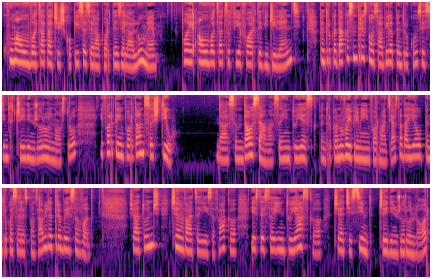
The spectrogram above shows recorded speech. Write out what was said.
Cum au învățat acești copii să se raporteze la lume? Păi au învățat să fie foarte vigilenți, pentru că dacă sunt responsabilă pentru cum se simt cei din jurul nostru, e foarte important să știu da, să-mi dau seama, să intuiesc, pentru că nu voi primi informația asta, dar eu, pentru că sunt responsabilă, trebuie să văd. Și atunci, ce învață ei să facă este să intuiască ceea ce simt cei din jurul lor,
